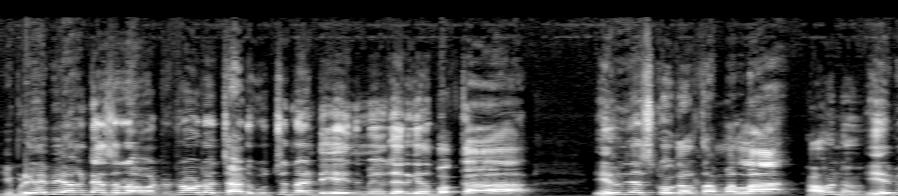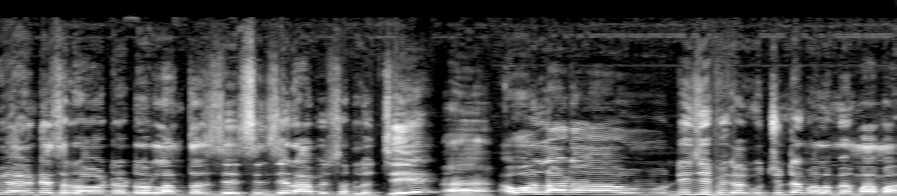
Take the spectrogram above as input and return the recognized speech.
ఇప్పుడు ఏబి వెంకటేశ్వరరావు అటు వచ్చి ఆడు కూర్చుందంటే ఏంది మేము జరిగేది బొక్క? ఏం చేసుకోగలుగుతాం మళ్ళా? అవును. ఏబి వెంకటేశ్వరరావు అటు వాళ్ళంతా సిన్సియర్ ఆఫీసర్లు వచ్చి వాళ్ళు ఆడ డీజీపీగా కూర్చుంటే మళ్ళీ మా-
